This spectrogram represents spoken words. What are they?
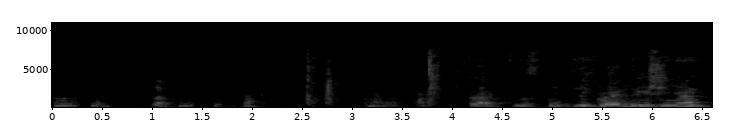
Голосуй. Так. Голосуй. Так, наступний проект рішення.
